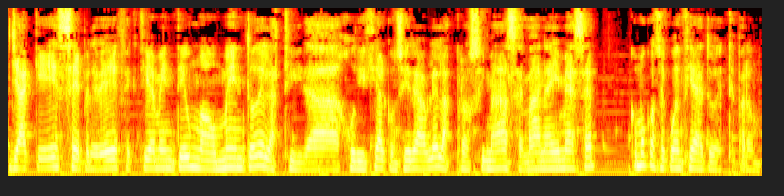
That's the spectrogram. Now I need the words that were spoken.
ya que se prevé efectivamente un aumento de la actividad judicial considerable las próximas semanas y meses como consecuencia de todo este parón.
